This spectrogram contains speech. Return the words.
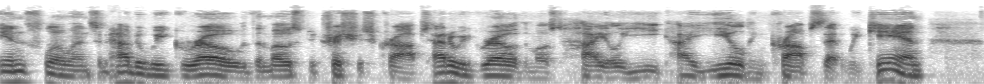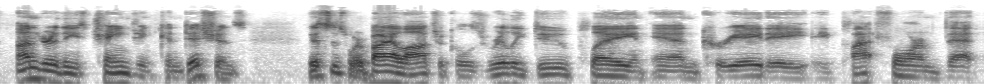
influence and how do we grow the most nutritious crops? How do we grow the most high, high yielding crops that we can under these changing conditions? This is where biologicals really do play and, and create a, a platform that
